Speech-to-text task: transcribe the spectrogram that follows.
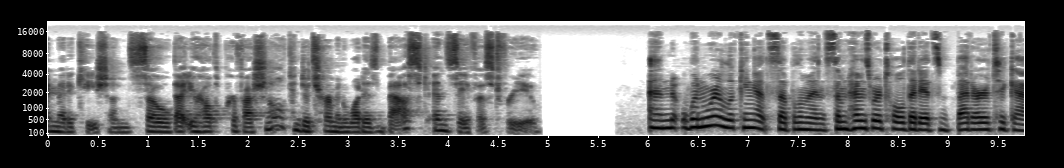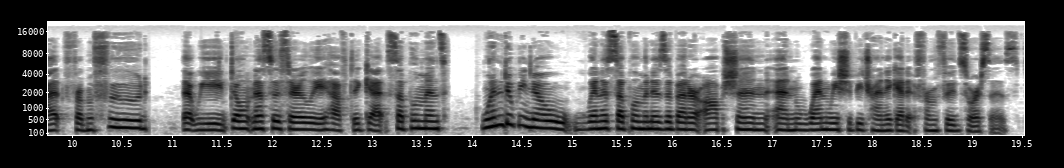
and medications so that your health professional can determine what is best and safest for you. And when we're looking at supplements, sometimes we're told that it's better to get from food, that we don't necessarily have to get supplements. When do we know when a supplement is a better option and when we should be trying to get it from food sources?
